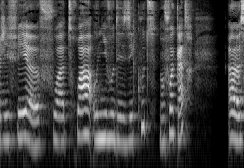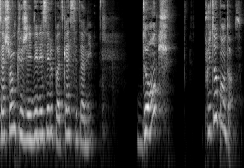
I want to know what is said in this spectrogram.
j'ai fait x3 au niveau des écoutes, non x4, sachant que j'ai délaissé le podcast cette année. Donc, plutôt contente.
